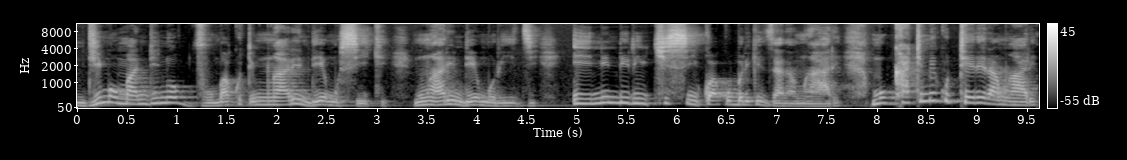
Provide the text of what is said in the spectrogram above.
ndimo mandinobvuma kuti mwari ndiye musiki mwari ndiye muridzi ini ndiri chisikwa kuburikidza mwari mukati mekuteerera mwari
